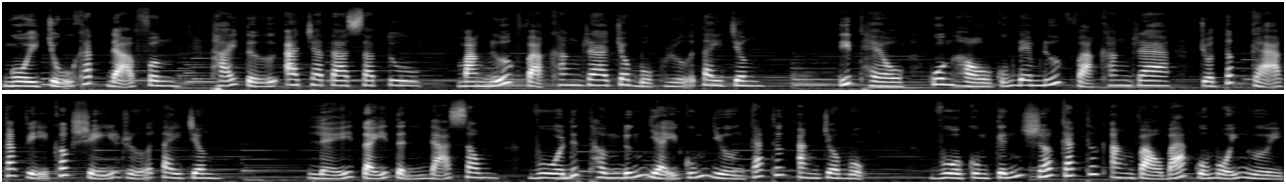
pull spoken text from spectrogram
Ngồi chủ khách đã phân, Thái tử Achatasattu mang nước và khăn ra cho bụt rửa tay chân. Tiếp theo, quân hầu cũng đem nước và khăn ra cho tất cả các vị khất sĩ rửa tay chân. Lễ tẩy tịnh đã xong, vua đích thân đứng dậy cúng dường các thức ăn cho bụt. Vua cung kính sớt các thức ăn vào bát của mỗi người.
